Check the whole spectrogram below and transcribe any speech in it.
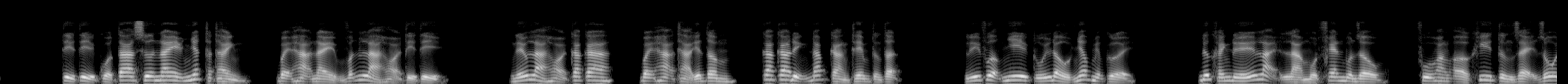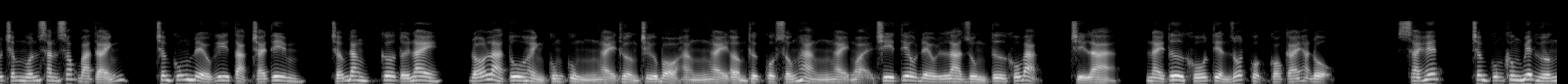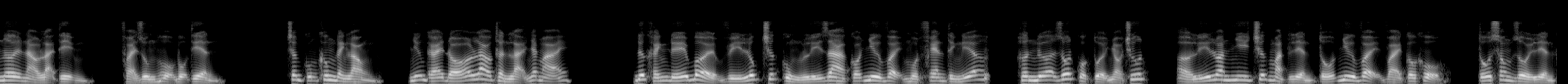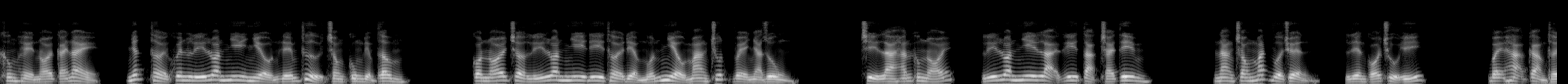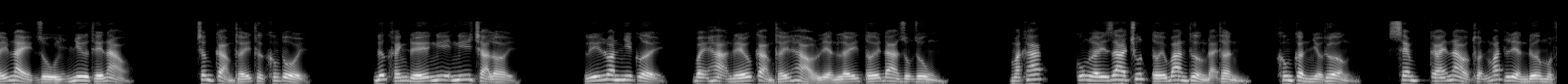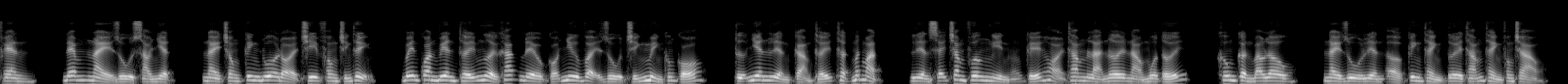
Tỷ tỷ của ta xưa nay nhất thật thành, bệ hạ này vẫn là hỏi tỷ tỷ. Nếu là hỏi ca ca, bệ hạ thả yên tâm, ca ca định đáp càng thêm tường tận. Lý Phượng Nhi túi đầu nhấp miệng cười. Đức Khánh Đế lại là một phen buồn rầu, phụ hoàng ở khi từng dạy dỗ chấm muốn săn sóc ba cánh, chấm cũng đều ghi tạc trái tim, chấm đăng cơ tới nay, đó là tu hành cùng cùng ngày thường trừ bỏ hàng ngày ẩm thực cuộc sống hàng ngày ngoại chi tiêu đều là dùng tư khố bạc, chỉ là, này tư khố tiền rốt cuộc có cái hạn độ. Sai hết, chấm cũng không biết hướng nơi nào lại tìm, phải dùng hộ bộ tiền. trâm cũng không đành lòng, những cái đó lao thần lại nhắc mãi. Đức Khánh Đế bởi vì lúc trước cùng Lý Gia có như vậy một phen tình nghĩa, hơn nữa rốt cuộc tuổi nhỏ chút, ở Lý Loan Nhi trước mặt liền tố như vậy vài câu khổ, tố xong rồi liền không hề nói cái này, nhất thời khuyên Lý Loan Nhi nhiều nếm thử trong cung điểm tâm. Còn nói chờ Lý Loan Nhi đi thời điểm muốn nhiều mang chút về nhà dùng. Chỉ là hắn không nói, Lý Loan Nhi lại ghi tạc trái tim. Nàng trong mắt vừa chuyển, liền có chủ ý. Bệ hạ cảm thấy này dù như thế nào? Trâm cảm thấy thực không tồi. Đức Khánh Đế nghĩ nghĩ trả lời. Lý Loan Nhi cười, bệ hạ nếu cảm thấy hảo liền lấy tới đa dụng dùng. Mặt khác, cũng lấy ra chút tới ban thưởng đại thần, không cần nhiều thưởng, xem cái nào thuận mắt liền đưa một phen, đem này dù sao nhiệt, này trong kinh đua đòi chi phong chính thịnh, bên quan viên thấy người khác đều có như vậy dù chính mình không có, tự nhiên liền cảm thấy thật mất mặt, liền sẽ trăm phương nghìn kế hỏi thăm là nơi nào mua tới, không cần bao lâu, này dù liền ở kinh thành tươi thắm thành phong trào.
